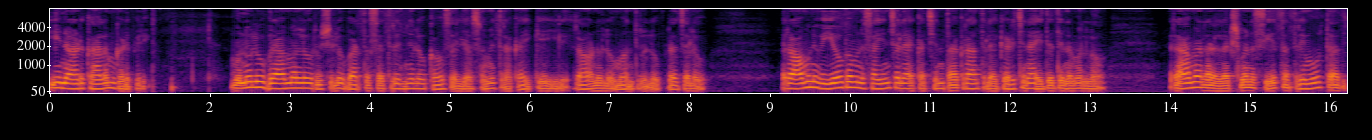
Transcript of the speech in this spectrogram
ఈనాడు కాలం గడిపిరి. మునులు బ్రాహ్మణులు ఋషులు భర్త శత్రుఘ్నులు కౌసల్య సుమిత్ర కైకేయి రాణులు మంత్రులు ప్రజలు రాముని వియోగమును సహించలేక చింతాక్రాంతులై గడిచిన ఐదు దినముల్లో రామ లక్ష్మణ సీత త్రిమూర్తాది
